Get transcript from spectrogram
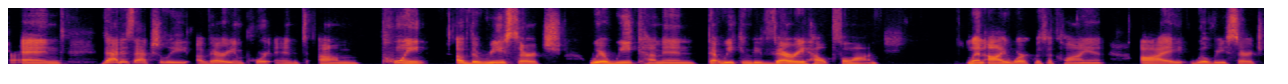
Right. and that is actually a very important um, point of the research where we come in that we can be very helpful on. When I work with a client, I will research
